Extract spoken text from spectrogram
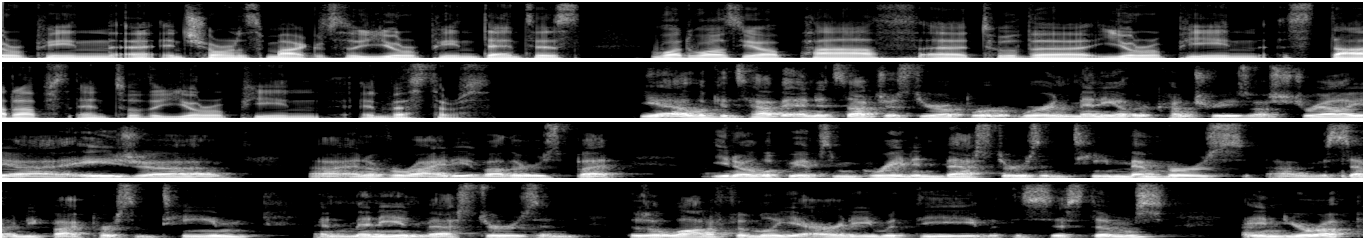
European uh, insurance market, to the European dentist. What was your path uh, to the European startups and to the European investors? Yeah, look, it's happening, and it's not just Europe. We're we're in many other countries, Australia, Asia, uh, and a variety of others. But you know, look, we have some great investors and team members. Uh, we have a 75 person team and many investors, and there's a lot of familiarity with the with the systems in Europe.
